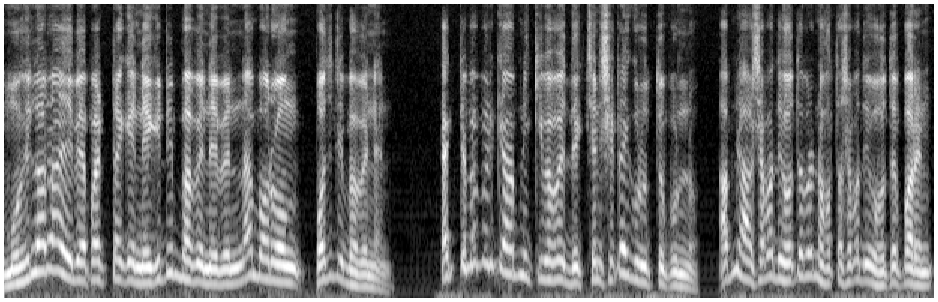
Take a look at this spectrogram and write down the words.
মহিলারা এই ব্যাপারটাকে নেগেটিভভাবে নেবেন না, বরং পজিটিভভাবে নেন। একটা ব্যাপারকে আপনি কীভাবে দেখছেন সেটাই গুরুত্বপূর্ণ। আপনি আশাবাদী হতে পারেন, হতাশাবাদীও হতে পারেন।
